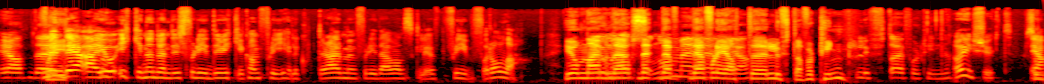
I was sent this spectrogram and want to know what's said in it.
Ja, det, Men det er jo ikke nødvendigvis fordi du ikke kan fly helikopter der, men fordi det er vanskelige flyveforhold, da. Jo, nei, Jo, men men det, det, det, med- det er fordi at ja. eh, lufta er for tynn. lufta er for tynn. ja. Oi, sjukt. Så Ja.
